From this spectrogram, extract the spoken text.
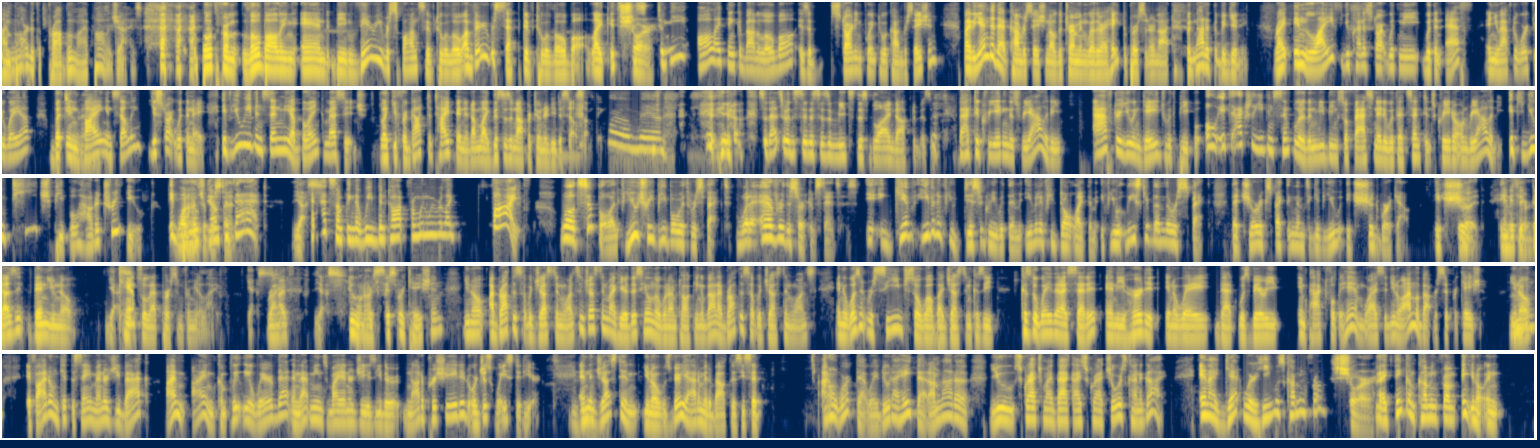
I'm Mhm. part of the problem. I apologize. Both from lowballing and being very responsive to a low. I'm very receptive to a lowball. Like it's just- Sure. to me, all I think about a lowball is a starting point to a conversation. By the end of that conversation, I'll determine whether I hate the person or not, but not at the beginning. Right? In life, you kind of start with me with an F and you have to work your way up. But To in buying and selling, you start with an A. If you even send me a blank message like you forgot to type in it. I'm like, this is an opportunity to sell something. Oh man. you know? So that's where the cynicism meets this blind optimism. Back to creating this reality. After you engage with people, oh, it's actually even simpler than me being so fascinated with that sentence create our own reality. It's you teach people how to treat you. It boils down to that. Yes. And that's something that we've been taught from when we were like five. Well, it's simple. If you treat people with respect, whatever the circumstances, i- i- give even if you disagree with them, even if you don't like them, if you at least give them the respect that you're expecting them to give you, it should work out. It should. should. and if theory. it doesn't, then you know, yes, cancel that person from your life. yes, right? I've, yes, Dude, 100%. reciprocation. You know, I brought this up with Justin once, and Justin might hear this. He'll know what I'm talking about. I brought this up with Justin once, and it wasn't received so well by Justin because he, because the way that I said it, and he heard it in a way that was very impactful to him. Where I said, you know, I'm about reciprocation. You know, Mhm. if I don't get the same energy back, I'm I'm completely aware of that, and that means my energy is either not appreciated or just wasted here. And then Mhm. Justin, you know, was very adamant about this. He said, I don't work that way, dude. I hate that. I'm not a you scratch my back, I scratch yours kind of guy. And I get where he was coming from, sure, but I think I'm coming from, and you know, and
